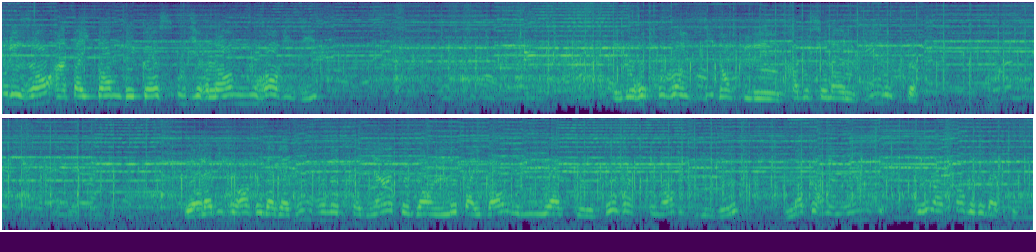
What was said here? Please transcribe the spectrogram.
Tous les ans, un paille band d'Écosse ou d'Irlande nous rend visite. Et nous retrouvons ici donc les traditionnels cultes. Et à la différence de d'Agadir, vous noterez bien que dans les paille bands, il n'y a que deux instruments utilisés, la cornemuse et l'ensemble des batteries.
